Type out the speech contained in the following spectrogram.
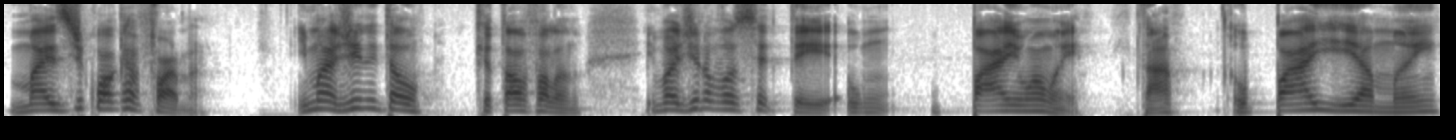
Mas de qualquer forma, imagina então, que eu estava falando, imagina você ter um pai e uma mãe, tá? O pai e a mãe,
